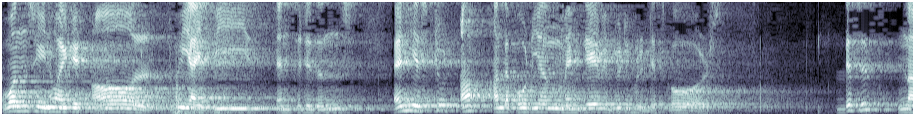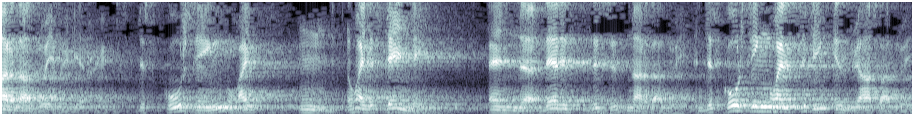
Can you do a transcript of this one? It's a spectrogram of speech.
Once he invited all VIPs and citizens and he stood up on the podium and gave a beautiful discourse. This is Narada's way, my dear friends, discoursing while, mm, while standing. And uh, there is, this is Narada's way. And discoursing while sitting is Vyasa's way.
